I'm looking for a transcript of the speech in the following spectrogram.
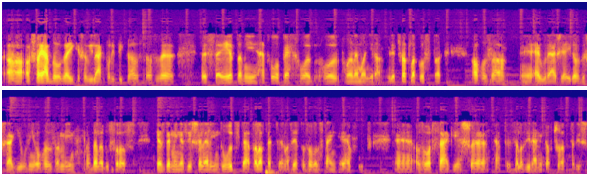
a, a saját dolgaik és a világpolitika az, az összeért, ami hát hol pech, hol, hol, hol nem annyira. Ugye csatlakoztak ahhoz a Eurázsiai Gazdasági Unióhoz, ami a Belarus-orosz kezdeményezéssel elindult, tehát alapvetően azért az orosz tengelyen fut az ország, és hát ezzel az iráni kapcsolattal is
